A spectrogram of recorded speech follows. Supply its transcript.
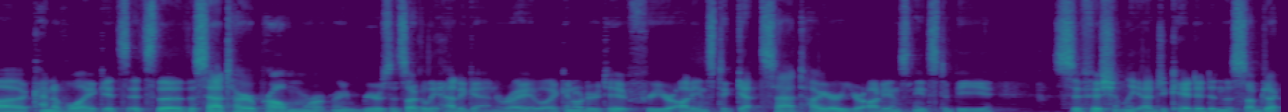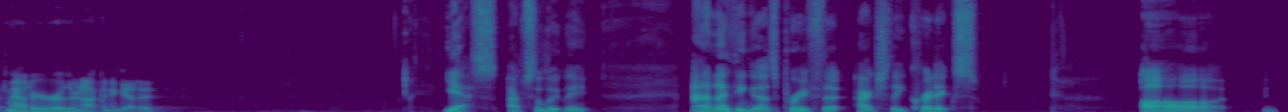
Uh, kind of like it's it's the the satire problem rears its ugly head again, right? Like in order to for your audience to get satire, your audience needs to be sufficiently educated in the subject matter, or they're not going to get it. Yes, absolutely. And I think that's proof that actually critics are uh,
